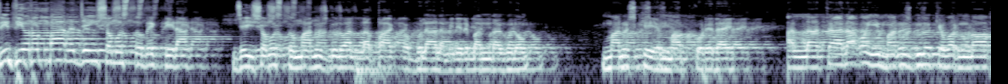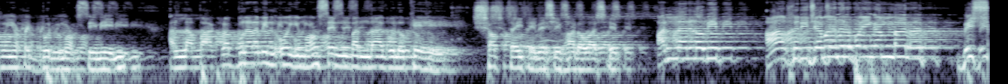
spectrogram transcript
তৃতীয় নম্বর, যেই সমস্ত ব্যক্তিরা, যেই সমস্ত মানুষগুলো আল্লাহ পাক রব্বুল আলামিনের বান্দাগুলো মানুষকে মাফ করে দেয়, আল্লাহ তাআলা ওই মানুষগুলোকে, ওয়াল্লাহু ইউহিব্বুল মুহসিনিন। আল্লাহ পাক রব্বুল আলামিন ওই মুহসিন বান্দাগুলোকে সবচাইতে বেশি ভালোবাসে। আল্লাহর নবী আখরি জামানার পয়গম্বর, বিশ্ব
